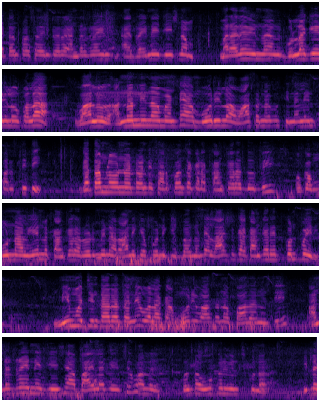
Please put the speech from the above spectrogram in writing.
ఘటన్ ప్రసాద్ ఇంటి అండర్ డ్రైన్ డ్రైనేజ్ చేసినాం. మరి అదే విధంగా గుల్లగేరి లోపల వాళ్ళు అన్నం తిందామంటే ఆ మోరిలో ఆ వాసనకు తినలేని పరిస్థితి. గతంలో ఉన్నటువంటి సర్పంచ్ అక్కడ కంకర దుబ్బి ఒక మూడు నాలుగేళ్ళు కంకర రోడ్డు మీద రానికే పోనీకి ఇబ్బంది ఉంటే లాస్ట్కి ఆ కంకర ఎత్తుకొని పోయింది. మేము వచ్చిన తర్వాతనే వాళ్ళకి ఆ మోరి వాసన బాధ నుంచి అండర్ డ్రైనేజ్ చేసి ఆ బాయిలకు వేసి వాళ్ళు కొంత ఊపిరి పీల్చుకున్నారు. ఇట్లా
